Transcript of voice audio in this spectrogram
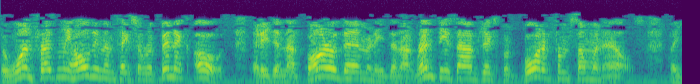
the one presently holding them takes a rabbinic oath that he did not borrow them and he did not rent these objects, but bought it from someone else. And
